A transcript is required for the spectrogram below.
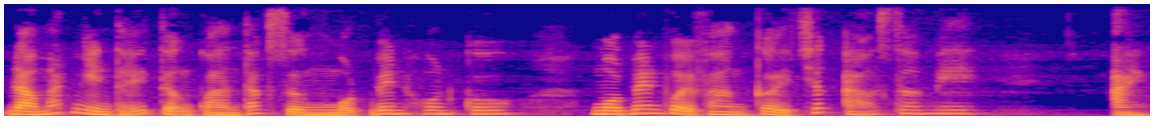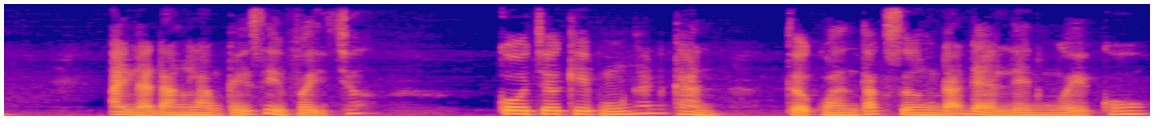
đảo mắt nhìn thấy tượng quan tắc dương một bên hôn cô, một bên vội vàng cởi chiếc áo sơ mi. Anh, anh là đang làm cái gì vậy chứ? Cô chưa kịp ngăn cản, tượng quan tắc dương đã đè lên người cô,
